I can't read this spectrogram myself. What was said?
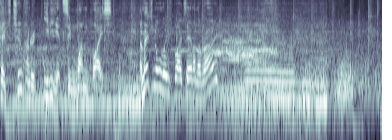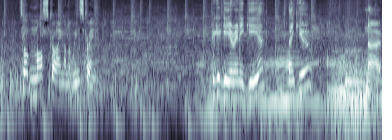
keeps 200 idiots in one place. Imagine all these blokes out on the road. It's got moss growing on the windscreen. Pick a gear, any gear. Thank you. No.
